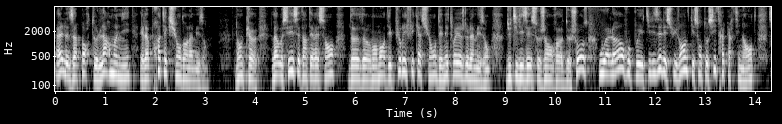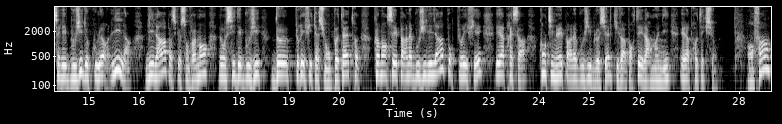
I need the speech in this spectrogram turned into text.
elles apportent l'harmonie et la protection dans la maison. Donc euh, là aussi, c'est intéressant, au moment des purifications, des nettoyages de la maison, d'utiliser ce genre euh, de choses. Ou alors, vous pouvez utiliser les suivantes qui sont aussi très pertinentes. C'est les bougies de couleur lilas. Lilas parce que ce sont vraiment aussi des bougies de purification. Peut-être commencer par la bougie lilas pour purifier et après ça, continuer par la bougie bleu ciel qui va apporter l'harmonie et la protection. Enfin,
